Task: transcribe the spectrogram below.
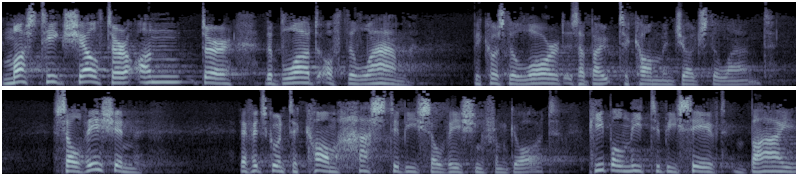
must take shelter under the blood of the Lamb because the Lord is about to come and judge the land. Salvation if it's going to come, has to be salvation from God. People need to be saved by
